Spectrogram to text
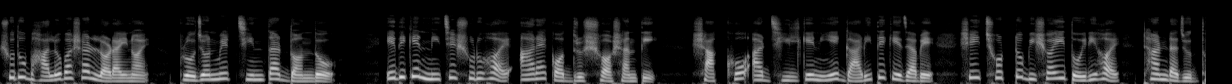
শুধু ভালোবাসার লড়াই নয়, প্রজন্মের চিন্তার দ্বন্দ্ব। এদিকে নিচে শুরু হয় আর এক অদৃশ্য অশান্তি। সাক্ষ্য আর ঝিলকে নিয়ে গাড়িতে কে যাবে, সেই ছোট্ট বিষয়েই তৈরি হয় ঠান্ডা যুদ্ধ।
